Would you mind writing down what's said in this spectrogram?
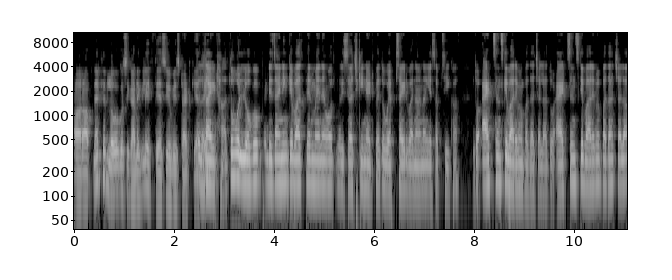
और आपने फिर लोगों को सिखाने के लिए एफ़ भी स्टार्ट किया राइट हाँ तो वो लोगों डिज़ाइनिंग के बाद फिर मैंने और रिसर्च की नेट पे तो वेबसाइट बनाना ये सब सीखा। तो एडसेंस के बारे में पता चला। तो एडसेंस के बारे में पता चला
